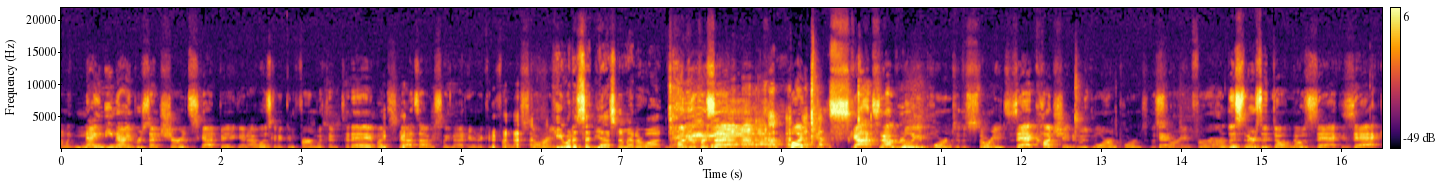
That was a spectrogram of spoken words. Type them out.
I'm like 99% sure it's Scott Bagan. I was going to confirm with him today, but Scott's obviously not here to confirm the story. He would have said yes no matter what. Hundred percent. But Scott's not really important to the story. It's Zach Hutchin who's more important to the Okay. story. And for our listeners that don't know Zach, Zach,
